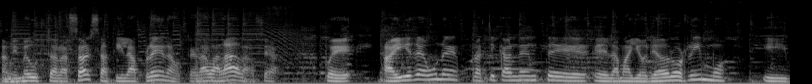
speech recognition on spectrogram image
A mí me gusta la salsa, a ti la plena, a usted la balada, o sea, pues ahí reúne prácticamente eh, la mayoría de los ritmos y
